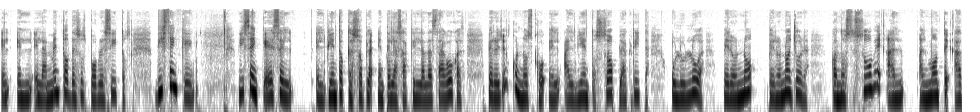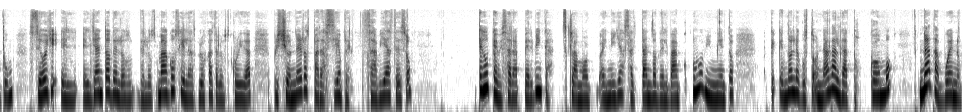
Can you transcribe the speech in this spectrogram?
el, el, lamento de esos pobrecitos. Dicen que, dicen que es el, el viento que sopla entre las afiladas agujas, pero yo conozco el al viento sopla, grita, ululúa, pero no, pero no llora. Cuando se sube al, al monte Adum, se oye el, el, llanto de los, de los magos y las brujas de la oscuridad, prisioneros para siempre. ¿Sabías eso? Tengo que avisar a Pervinca, exclamó Vainilla saltando del banco, un movimiento que, no le gustó nada al gato. ¿Cómo? Nada bueno.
